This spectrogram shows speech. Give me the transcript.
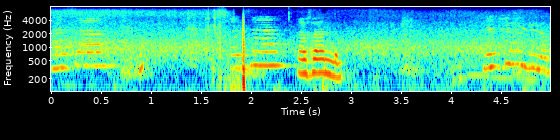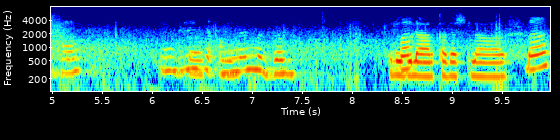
Hasan. Efendim. Ne söylüyor bu? İngilizce anlamadım. Güle güle arkadaşlar. Bak.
